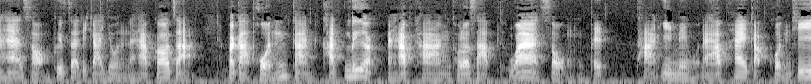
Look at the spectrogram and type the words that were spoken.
นะฮะ 2 พฤศจิกายนนะครับ ก็จะประกาศผลการคัดเลือกนะครับ ทางโทรศัพท์ หรือว่าส่งไปทางอีเมลนะครับ ให้กับคนที่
